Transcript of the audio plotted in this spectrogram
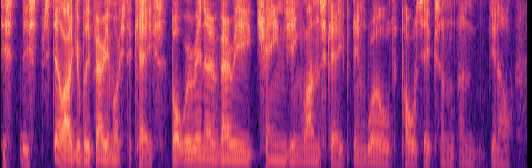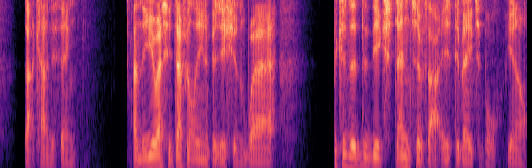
It's, it's still arguably very much the case, but we're in a very changing landscape in world politics and, and you know, that kind of thing. And the US is definitely in a position where, because the, the, the extent of that is debatable, you know,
